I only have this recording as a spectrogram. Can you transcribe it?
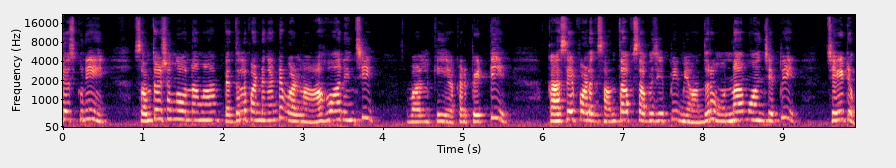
చేసుకుని సంతోషంగా ఉన్నామా? పెద్దల పండుగ అంటే వాళ్ళని ఆహ్వానించి వాళ్ళకి అక్కడ పెట్టి కాసేపు వాళ్ళకి సంతాప సభ చెప్పి మేమందరం ఉన్నాము అని చెప్పి చేయటం.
